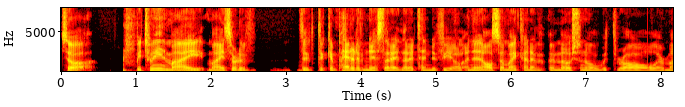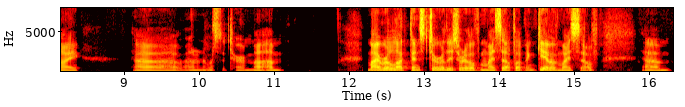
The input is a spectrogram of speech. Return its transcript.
so between my my sort of the, the competitiveness that I that I tend to feel and then also my kind of emotional withdrawal or my uh, I don't know what's the term? My, um my reluctance to really sort of open myself up and give of myself. Um,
